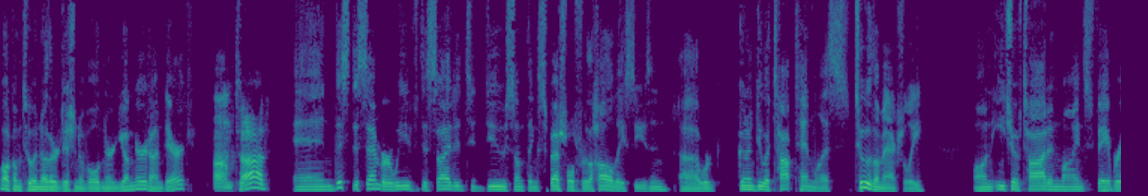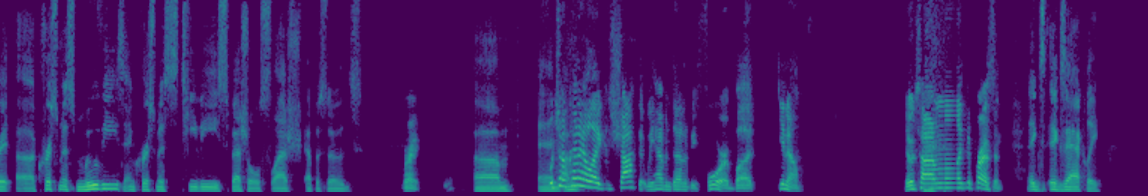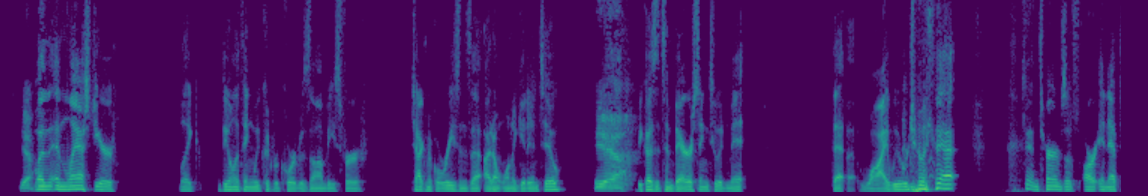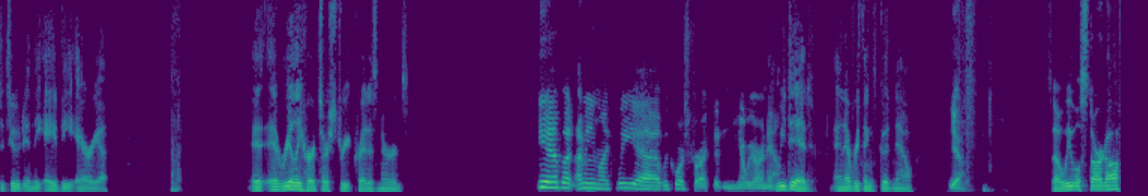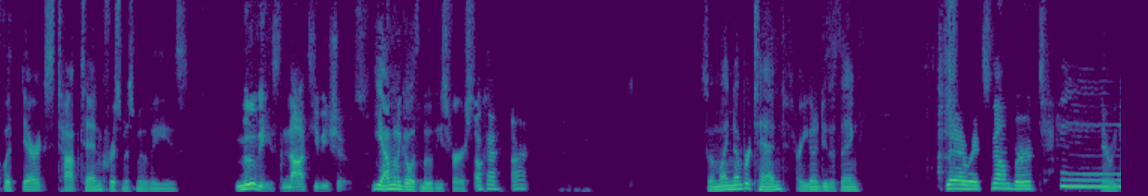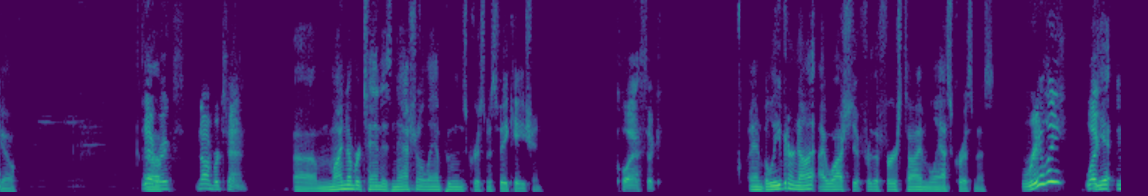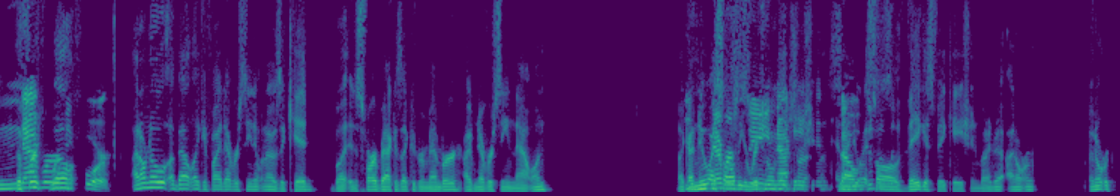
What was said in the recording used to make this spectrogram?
Welcome to another edition of Old Nerd Young Nerd. I'm Derek. I'm Todd. And this December, we've decided to do something special for the holiday season. Uh, we're going to do a top 10 list, two of them actually, on each of Todd and mine's favorite uh, Christmas movies and Christmas TV specials slash episodes. Right. Um, and Which I'm kind of like shocked that we haven't done it before, but you know, no time like the present. ex- exactly. Yeah. Well, and last year, like the only thing we could record was zombies for technical reasons that I don't want to get into Yeah. because it's embarrassing to admit that why we were doing that in terms of our ineptitude in the AV area. It, it really hurts our street cred as nerds. Yeah, but I mean, like we uh we course corrected, and here we are now. We did, and everything's good now. yeah. So we will start off with Derek's top 10 Christmas movies. Movies, not TV shows. Yeah, I'm going to go with movies first. Okay. All right. So my number 10, are you going to do the thing? Derek's number ten. There we go. Derek's number ten. Um, my number 10 is National Lampoon's Christmas Vacation. Classic. And believe it or not, I watched it for the first time last Christmas. Really? Like Yeah, never first- well- before. I don't know about like if I'd ever seen it when I was a kid, but as far back as I could remember, I've never seen that one. Like I You've knew I saw the original National- Vacation, and I So knew I saw is- Vegas Vacation, but I don't, I don't, I don't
